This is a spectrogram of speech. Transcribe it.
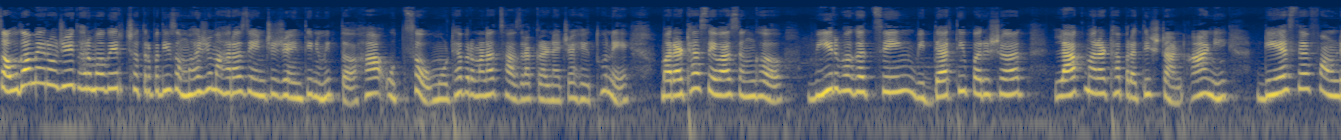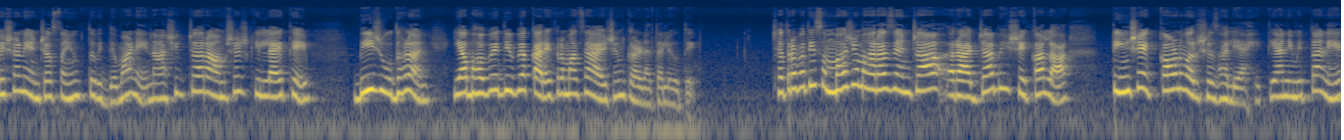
चौदा मे रोजी धर्मवीर छत्रपती संभाजी महाराज यांची जयंतीनिमित्त हा उत्सव मोठ्या प्रमाणात साजरा करण्याच्या हेतूने मराठा सेवा संघ वीर भगतसिंग विद्यार्थी परिषद लाख मराठा प्रतिष्ठान आणि डी एस एफ फाउंडेशन यांच्या संयुक्त विद्यमाने नाशिकच्या रामशेष किल्ला येथे बीज उधळण या भव्य दिव्य कार्यक्रमाचे आयोजन करण्यात आले होते. छत्रपती संभाजी महाराज यांच्या राज्याभिषेकाला तीनशे एक्कावन्न वर्ष झाली आहेत. या निमित्ताने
